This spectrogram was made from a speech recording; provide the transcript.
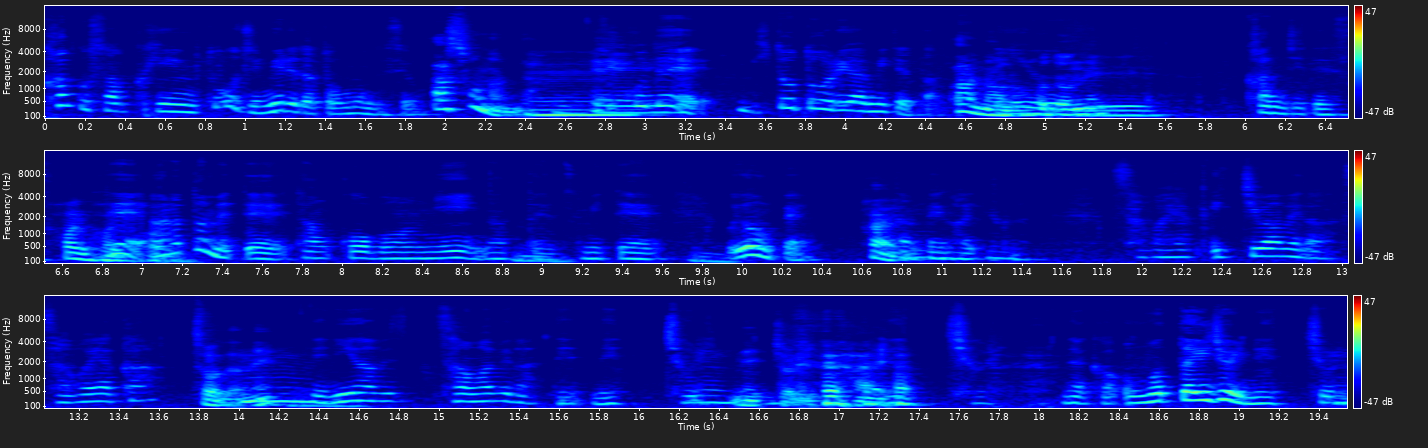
各作品当時見れたと思うんですよ。あ、そうなんだ。そこで一通りは見てたってあ、なるほどいうね。感じです、はいはいはい。で改めて単行本になったやつ見て、4編。はい。短編が入ってくる、爽やか1話目が爽やか？そうだね。で2話目3話目がねねっちょり、ねっちょり。はい。ねっちょり。なんか思った以上にねっちょり。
